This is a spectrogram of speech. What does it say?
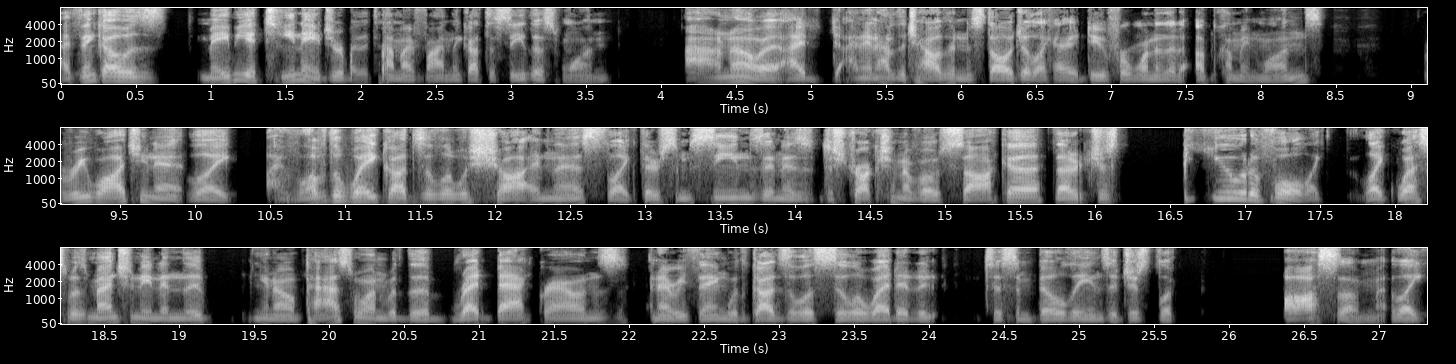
I think I was maybe a teenager by the time I finally got to see this one. I don't know. I I, I didn't have the childhood nostalgia like I do for one of the upcoming ones. Rewatching it, like I love the way Godzilla was shot in this. Like there's some scenes in his destruction of Osaka that are just beautiful. Like like Wes was mentioning in the you know, past one with the red backgrounds and everything with Godzilla silhouetted to some buildings. It just looked awesome, like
